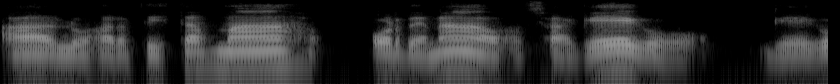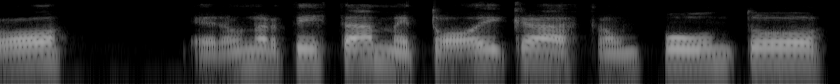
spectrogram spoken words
a los artistas más ordenados, o sea, Gego. Gego era un artista metódica hasta un punto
